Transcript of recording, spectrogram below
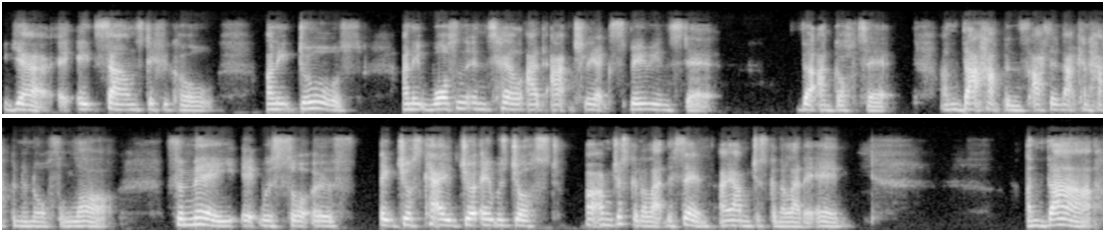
yeah, it, it sounds difficult, and it does. And it wasn't until I'd actually experienced it that I got it, and that happens. I think that can happen an awful lot. For me, it was sort of it just it was just I'm just going to let this in. I am just going to let it in, and that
